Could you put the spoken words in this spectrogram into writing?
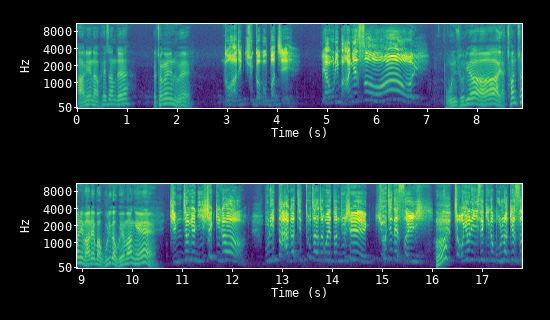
아니 나 회사인데. 정현이는 왜? 너 아직 주가 못 받지? 야, 우리 망했어. 뭔 소리야? 야 천천히 말해봐. 우리가 왜 망해? 김정현 이 새끼가 우리 다 같이 투자하자고 했던 주식 휴지됐어. 이씨. 어? 정현이 이 새끼가 몰랐겠어?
